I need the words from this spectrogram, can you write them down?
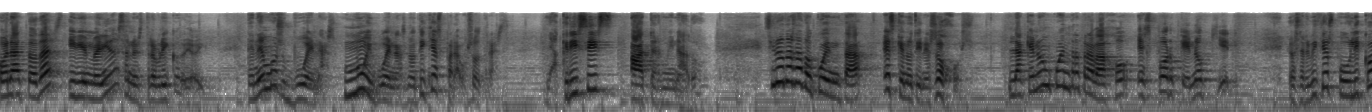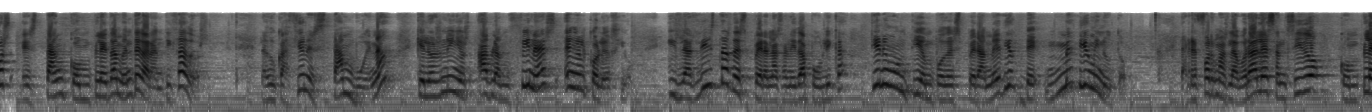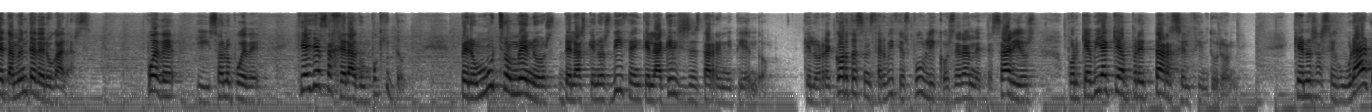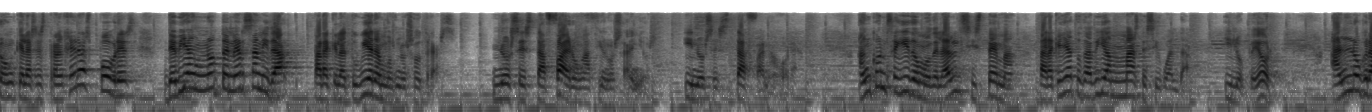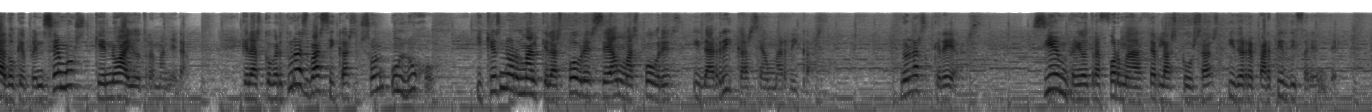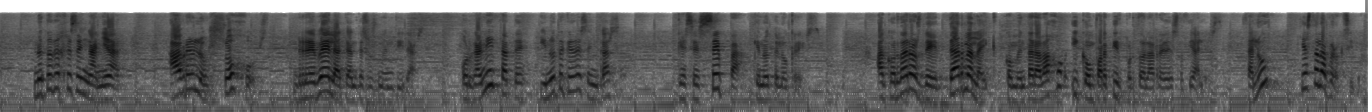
Hola a todas y bienvenidas a nuestro brico de hoy. Tenemos buenas, muy buenas noticias para vosotras. La crisis ha terminado. Si no te has dado cuenta, es que no tienes ojos. La que no encuentra trabajo es porque no quiere. Los servicios públicos están completamente garantizados. La educación es tan buena que los niños hablan fines en el colegio y las listas de espera en la sanidad pública tienen un tiempo de espera medio de medio minuto. Las reformas laborales han sido completamente derogadas. Puede, y solo puede, que haya exagerado un poquito, pero mucho menos de las que nos dicen que la crisis está remitiendo, que los recortes en servicios públicos eran necesarios porque había que apretarse el cinturón, que nos aseguraron que las extranjeras pobres debían no tener sanidad para que la tuviéramos nosotras. Nos estafaron hace unos años y nos estafan ahora. Han conseguido modelar el sistema para que haya todavía más desigualdad. Y lo peor, han logrado que pensemos que no hay otra manera, que las coberturas básicas son un lujo y que es normal que las pobres sean más pobres y las ricas sean más ricas. No las creas. Siempre hay otra forma de hacer las cosas y de repartir diferente. No te dejes engañar. Abre los ojos. Revélate ante sus mentiras. Organízate y no te quedes en casa. Que se sepa que no te lo crees. Acordaros de darle a like, comentar abajo y compartir por todas las redes sociales. ¡Salud y hasta la próxima!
